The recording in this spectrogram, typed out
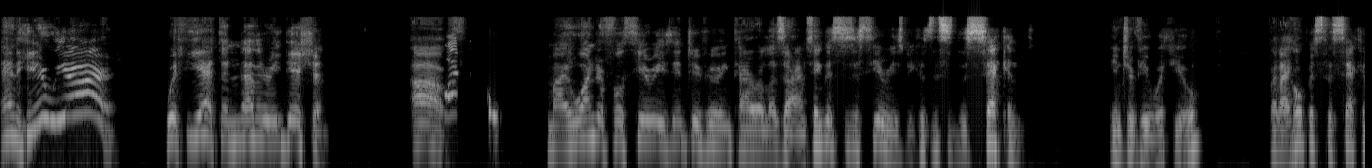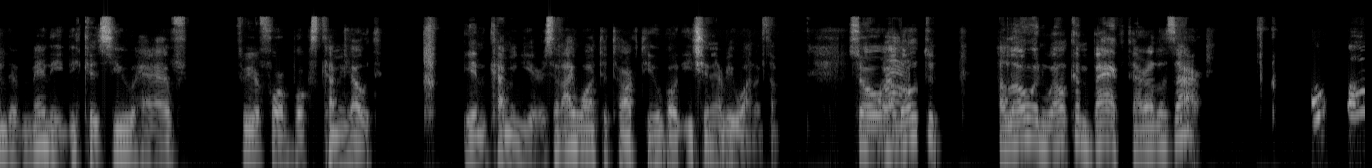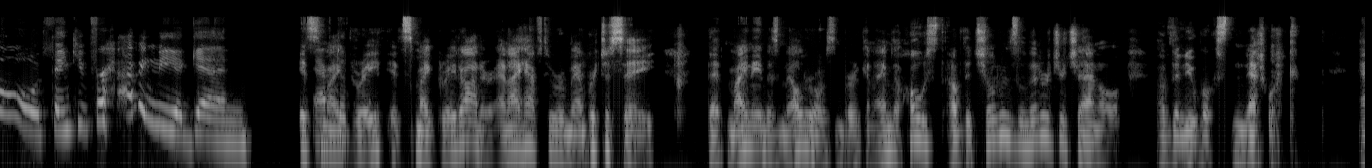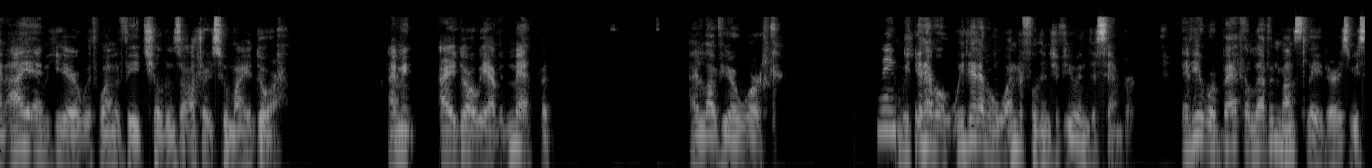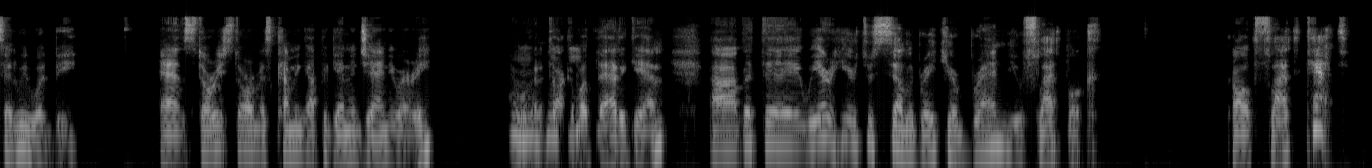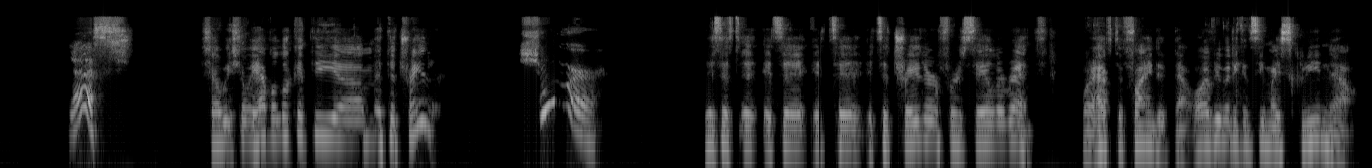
And here we are with yet another edition of my wonderful series interviewing Tara Lazar. I'm saying this is a series because this is the second interview with you, but I hope it's the second of many because you have three or four books coming out in coming years, and I want to talk to you about each and every one of them. So, Wow. hello to hello and welcome back, Tara Lazar. Oh, oh, thank you for having me again. It's my great it's my great honor. And I have to remember to say that my name is Mel Rosenberg and I'm the host of the Children's Literature channel of the New Books Network. And I am here with one of the children's authors whom I adore. I mean, I adore, we haven't met, but I love your work. Thank We you. did have a we did have a wonderful interview in December. And here we're back 11 months later, as we said we would be. And Storystorm is coming up again in January. And we're going to talk Mhm. about that again. Uh, but uh, we are here to celebrate your brand new flat book called Flat Cat. Yes, Shall we shall we have a look at the um, at the trailer? sure. This is it's a it's a it's a trailer for sale or rent. Where I have to find it now. Oh, everybody can see my screen now.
